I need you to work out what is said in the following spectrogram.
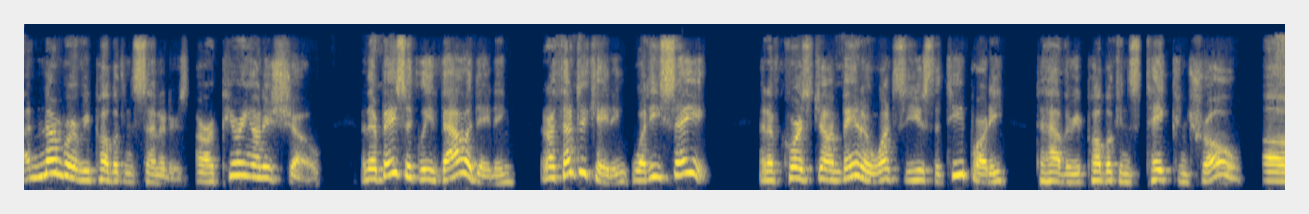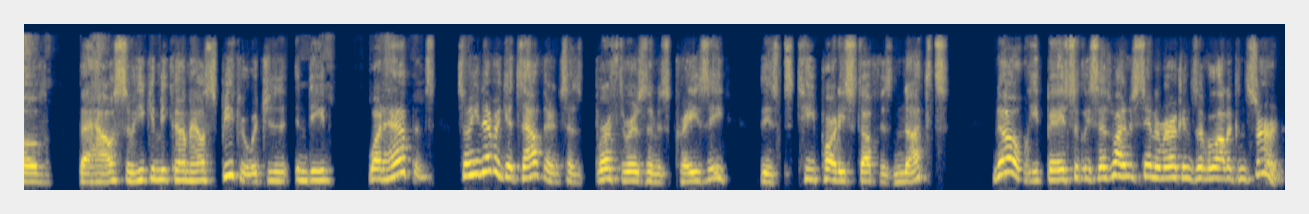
a number of Republican senators are appearing on his show, and they're basically validating and authenticating what he's saying. And of course, John Boehner wants to use the Tea Party to have the Republicans take control of the House so he can become House Speaker, which is indeed what happens. So he never gets out there and says birtherism is crazy, this Tea Party stuff is nuts. No, he basically says, Well, I understand Americans have a lot of concern.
